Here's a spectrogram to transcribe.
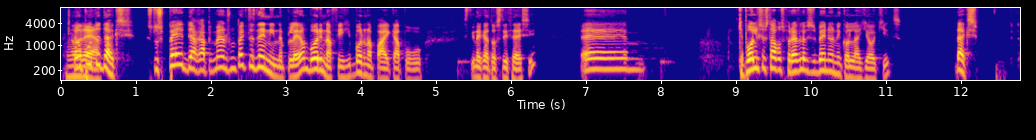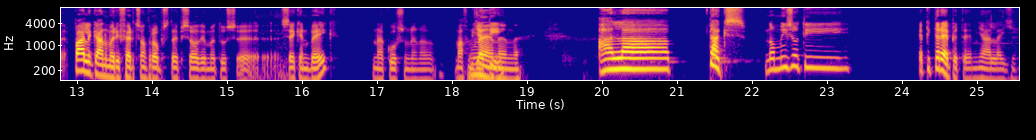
Ε, Ωραία. Οπότε εντάξει. Στους πέντε αγαπημένους μου παίκτες δεν είναι πλέον. Μπορεί να φύγει, μπορεί να πάει κάπου στην εκατοστή θέση. Ε, και πολύ σωστά όπως προέβλεψες, μπαίνει ο Νίκολα Γιώκητς. Εντάξει. Πάλι κάνουμε refer τους ανθρώπους στο επεισόδιο με τους ε, Second Bake. Να ακούσουν, να μάθουν ναι, γιατί. ναι, ναι. Αλλά εντάξει. Νομίζω ότι επιτρέπεται μια αλλαγή.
